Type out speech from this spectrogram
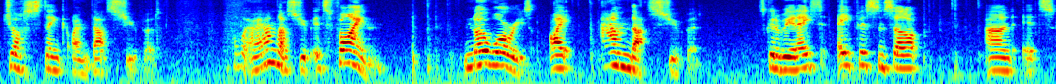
just think I'm that stupid. Oh wait, I am that stupid. It's fine. No worries. I am that stupid. It's going to be an eight eight piston setup, and it's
